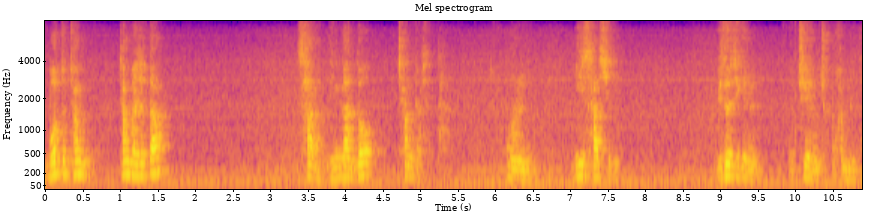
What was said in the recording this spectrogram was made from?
무엇도 창, 창조하셨다? 사람, 인간도 창조하셨다. 오늘 이 사실이 믿어지기를 주의를 축복합니다.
